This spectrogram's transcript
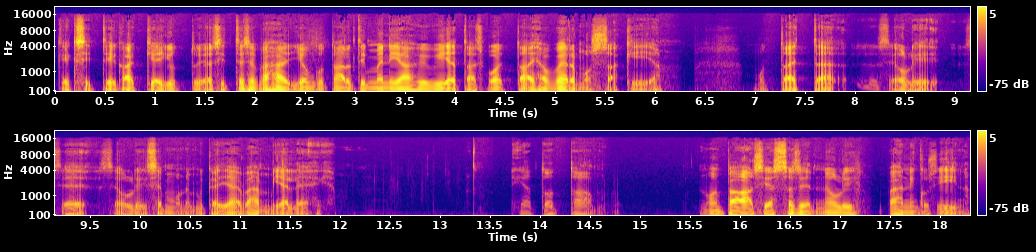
keksittiin kaikkia juttuja. Sitten se vähän jonkun tartin meni ihan hyvin ja taisi voittaa ihan vermossakin. Ja, mutta että se oli, se, se oli semmoinen, mikä jäi vähän mieleen. Ja, ja tota, noin pääasiassa se, ne oli vähän niin kuin siinä.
